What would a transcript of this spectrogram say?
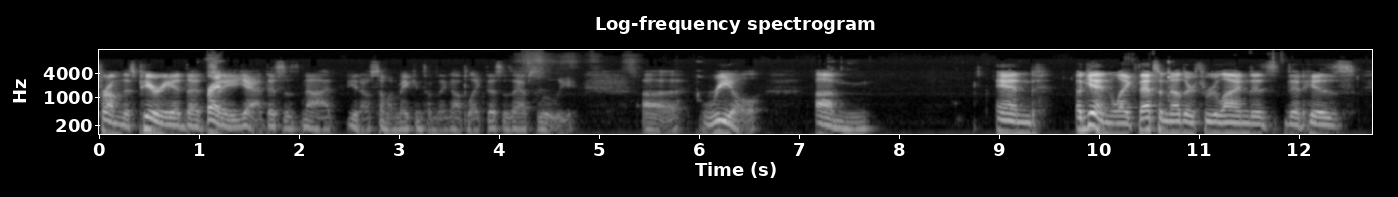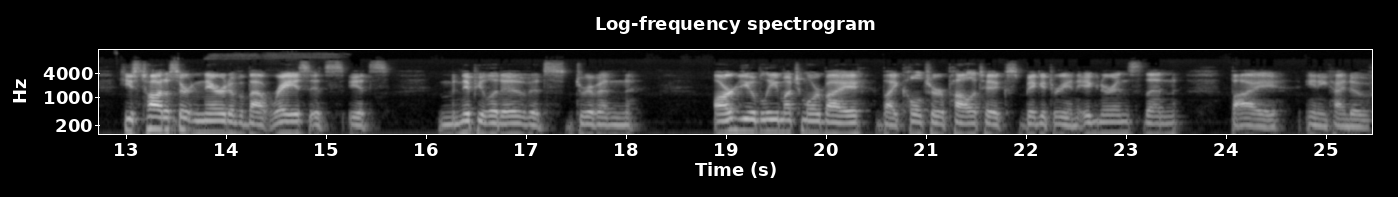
from this period that Right. say yeah this is not you know someone making something up like this is absolutely uh real um and again like that's another through line that his he's taught a certain narrative about race it's it's manipulative. It's driven arguably much more by by culture politics bigotry and ignorance than by any kind of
